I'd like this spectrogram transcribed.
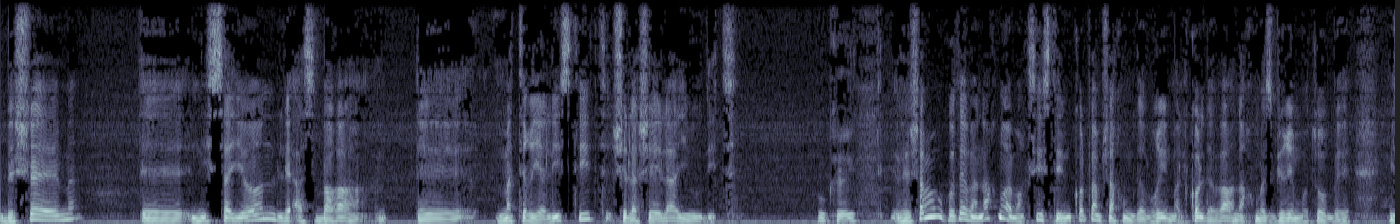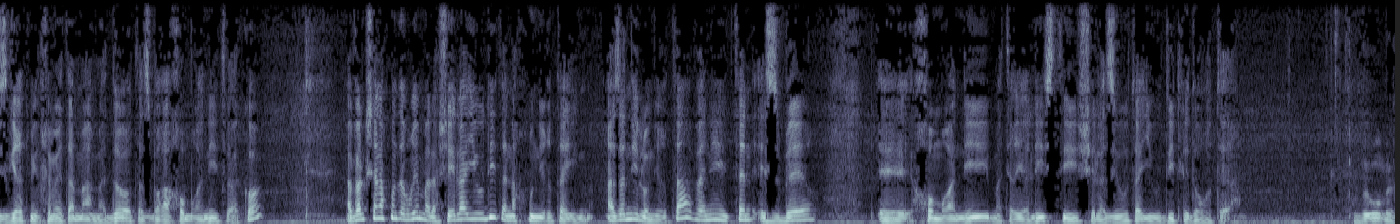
בשם אה, ניסיון להסברה אה, מטריאליסטית של השאלה היהודית. אוקיי. ושם הוא כותב, אנחנו המרקסיסטים, כל פעם שאנחנו מדברים על כל דבר, אנחנו מסבירים אותו במסגרת מלחמת המעמדות, הסברה חומרנית והכל. אבל כשאנחנו מדברים על השאלה היהודית, אנחנו נרתעים. אז אני לא נרתע, ואני אתן הסבר אה, חומרני, מטריאליסטי, של הזהות היהודית לדורותיה. והוא אומר.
